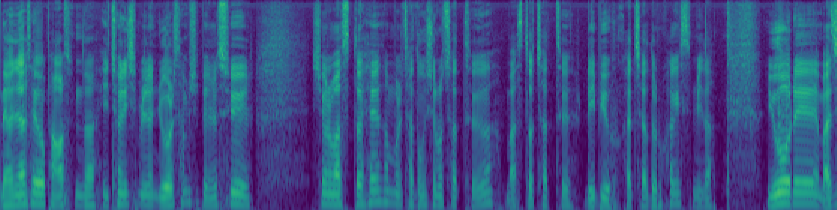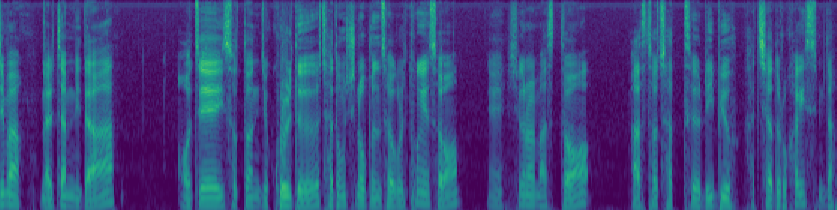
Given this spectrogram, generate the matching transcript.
네, 안녕하세요. 반갑습니다. 2021년 6월 30일 수요일 시월 마스터 해외 선물 자동 신호 차트 마스터 차트 리뷰 같이 하도록 하겠습니다. 6월의 마지막 날짜입니다. 어제 있었던 이제 골드 자동 신호 분석을 통해서 예, 시그널 마스터 마스터 차트 리뷰 같이 하도록 하겠습니다.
